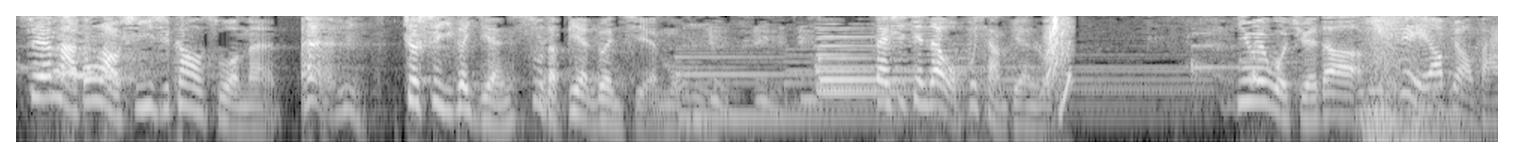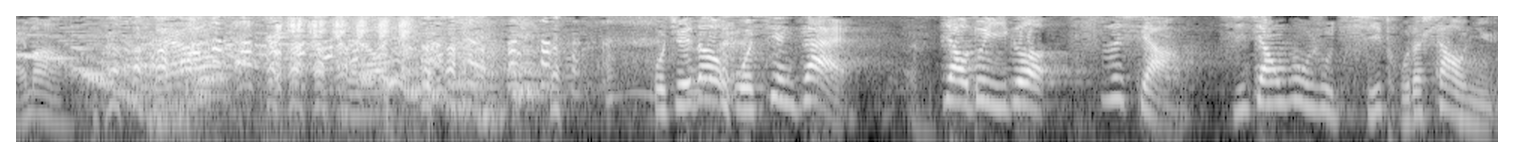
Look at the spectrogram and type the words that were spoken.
虽然马东老师一直告诉我们，这是一个严肃的辩论节目，但是现在我不想辩论，因为我觉得你是也要表白吗？我觉得我现在。要对一个思想即将误入歧途的少女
